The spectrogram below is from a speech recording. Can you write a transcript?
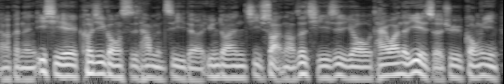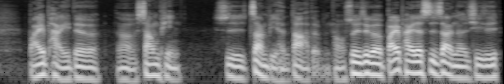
呃、可能一些科技公司他们自己的云端计算，然后这其实是由台湾的业者去供应白牌的呃商品。是占比很大的，好，所以这个白牌的市占呢，其实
